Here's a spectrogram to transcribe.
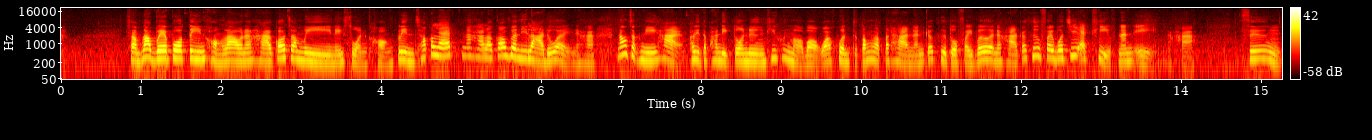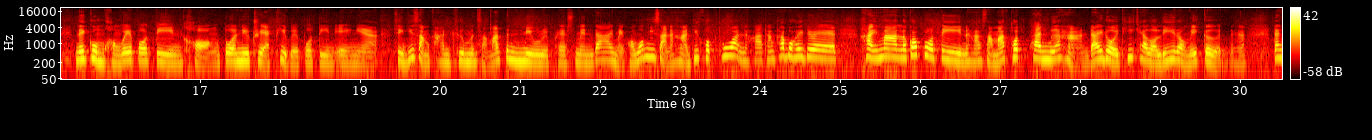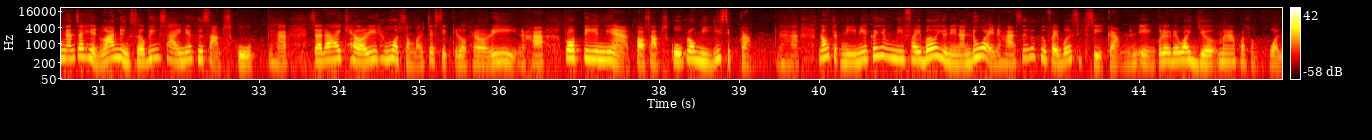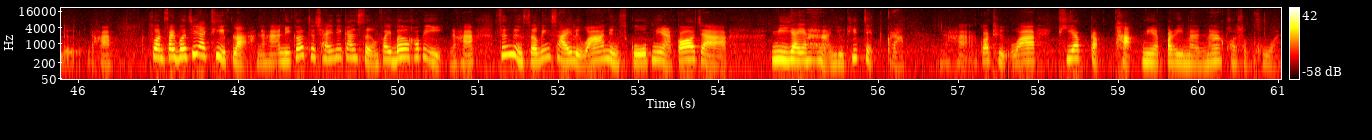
สำหรับเวโปรตีนของเรานะคะก็จะมีในส่วนของกลิ่นช็อกโกแลตนะคะแล้วก็วานิลาด้วยนะคะ นอกจากนี้ค่ะ ผลิตภัณฑ์อีกตัวหนึ่งที่คุณหมอบอกว่าควรจะต้องรับประทานนั้นก็คือตัวไฟเบอร์นะคะ ก็คือไฟเบอร์จีแอคทีฟนั่นเองนะคะ ซึ่งในกลุ่มของเวโปรตีนของตัว Nutriactive Whey Protein เองเนี่ยสิ่งที่สำคัญคือมันสามารถเป็น meal replacement ได้ หมายความว่ามีสารอาหารที่ครบถ้วนนะคะ ทั้งคาร์โบไฮเดรตไขมันแล้วก็โปรตีนนะคะ สามารถทดแทนมื้ออาหารได้โดยที่แคลอรี่เราไม่เกินนะคะดังนั้นจะเห็นว่า 1 serving size เนี่ยคือ 3 สกู๊ปนะคะจะได้แคลอรี่ทั้งหมด 270 กิโลแคลอรี่นะคะโปรตีนเนี่ยต่อ 3 สกู๊ปเรามี 20 กรัม นะคะ นอกจากนี้เนี่ยก็ยังมีไฟเบอร์อยู่ในนั้นด้วยนะคะ ซึ่งก็คือไฟเบอร์ 14 กรัมนั่นเองก็เรียกได้ว่าเยอะมากพอสมควรเลยนะคะส่วนไฟเบอร์ที่แอคทีฟล่ะนะคะอันนี้ก็จะใช้ในการเสริมไฟเบอร์เข้าไปอีกนะคะ ซึ่ง 1 serving size หรือว่า 1 สกู๊ปเนี่ยก็จะมีใยอาหารอยู่ที่ 7 กรัมนะคะก็ถือว่าเทียบกับผักเนี่ยปริมาณมากพอสมควร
